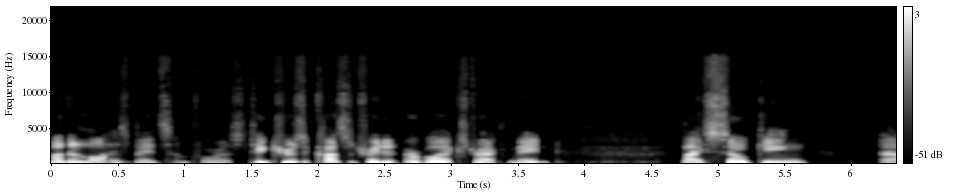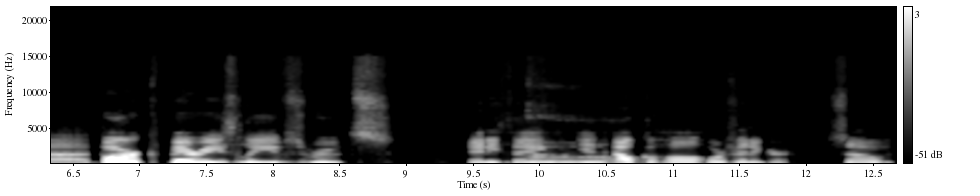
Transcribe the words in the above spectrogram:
mother-in-law has made some for us. Tincture is a concentrated herbal extract made by soaking uh, bark, berries, leaves, roots, anything in Oh. alcohol or vinegar. So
